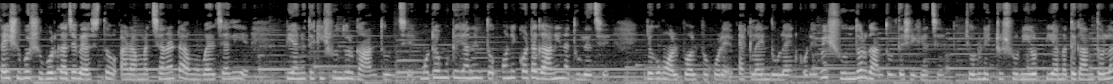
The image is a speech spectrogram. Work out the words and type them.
তাই শুভ শুভর কাজে ব্যস্ত। আর আমার ছানাটা মোবাইল চালিয়ে পিয়ানোতে কি সুন্দর গান তুলছে। মোটামুটি জানেন তো, অনেক কটা গানই না তুলেছে। এরকম অল্প অল্প করে, এক লাইন, দু লাইন করে, বেশ সুন্দর গান তুলতে শিখেছে। চলুন একটু শুনি ওর পিয়ানোতে গান তোলা।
